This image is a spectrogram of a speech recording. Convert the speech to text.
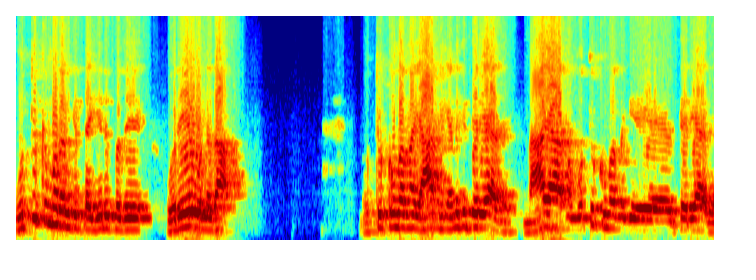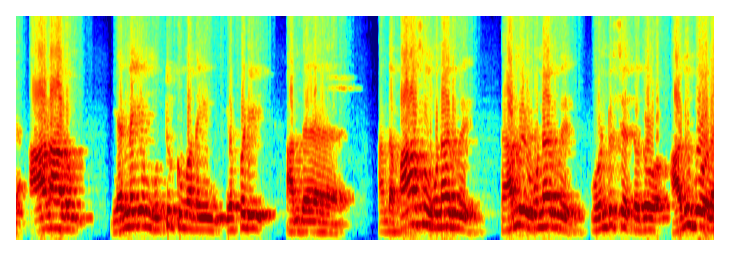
முத்துக்குமரன் கிட்ட இருப்பது ஒரே ஒண்ணுதான். முத்துக்குமரன் யாருன்னு எனக்கு தெரியாது. நான் யாருன்னு முத்துக்குமரனுக்கு தெரியாது. ஆனாலும் என்னையும் முத்துக்குமரனையும் எப்படி அந்த அந்த பாச உணர்வு தமிழ் உணர்வு ஒன்று சேர்த்ததோ அதுபோல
